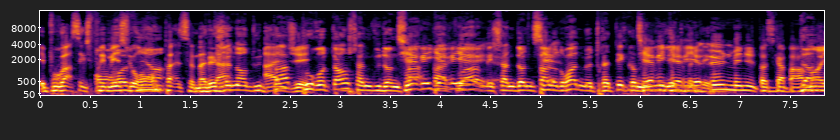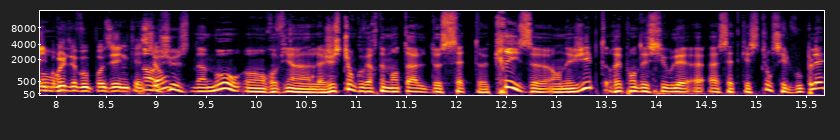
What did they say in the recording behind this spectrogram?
et pouvoir s'exprimer sur Europe 1 ce matin. Mais je n'en doute pas, Alger. pour autant, ça ne vous donne Thierry pas, pas à toi, Guerrier, mais ça ne donne pas Thierry- le droit de me traiter comme Thierry Guerrier, une minute, parce qu'apparemment, il brûle de vous poser une question. Juste d'un mot, on revient à la gestion gouvernementale de cette crise en Égypte. Répondez, si vous voulez, à, à cette question, s'il vous plaît.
